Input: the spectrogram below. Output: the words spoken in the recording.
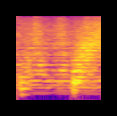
Bye.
